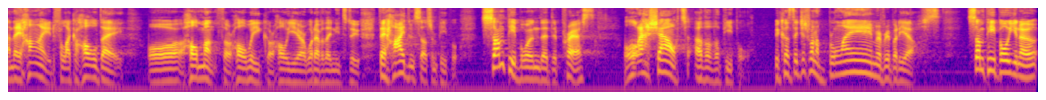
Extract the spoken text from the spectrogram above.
and they hide for like a whole day or a whole month or a whole week or a whole year or whatever they need to do. They hide themselves from people. Some people, when they're depressed, lash out at other people because they just want to blame everybody else. Some people, you know,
